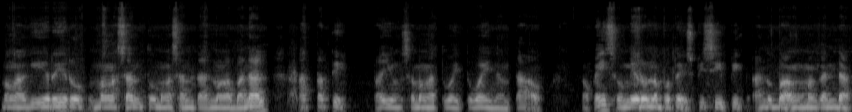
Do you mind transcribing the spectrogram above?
mga girero, mga santo, mga santan, mga banal, at pati tayong sa mga tuway-tuway ng tao. Okay, so meron na po tayo specific ano ba ang maganda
